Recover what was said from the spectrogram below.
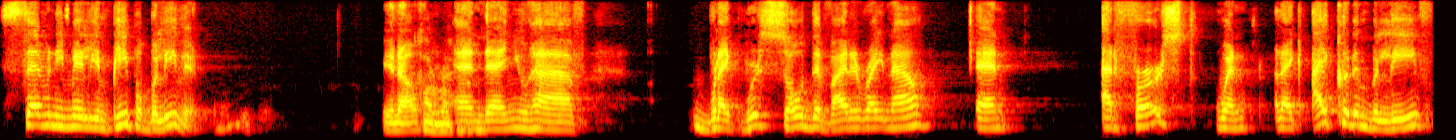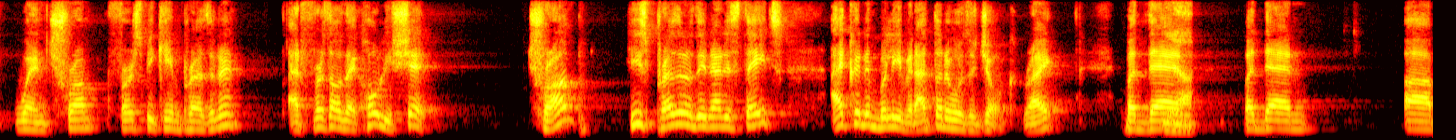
70 million people believe it. You know? Correct. and then you have like we're so divided right now. And at first when like i couldn't believe when trump first became president at first i was like holy shit trump? He's president of the united states? I couldn't believe it. I thought it was a joke right? But then yeah. but then uh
